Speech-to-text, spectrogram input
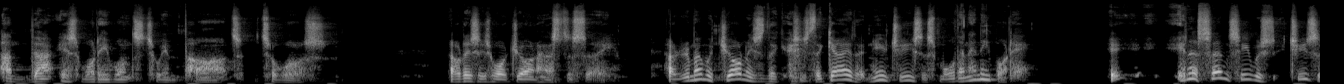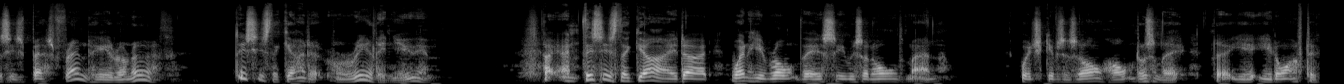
And that is what he wants to impart to us. Now, this is what John has to say. And remember, John is the, is the guy that knew Jesus more than anybody. In a sense, he was Jesus' best friend here on earth. This is the guy that really knew him. And this is the guy that, when he wrote this, he was an old man, which gives us all hope, doesn't it? That you, you don't have to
